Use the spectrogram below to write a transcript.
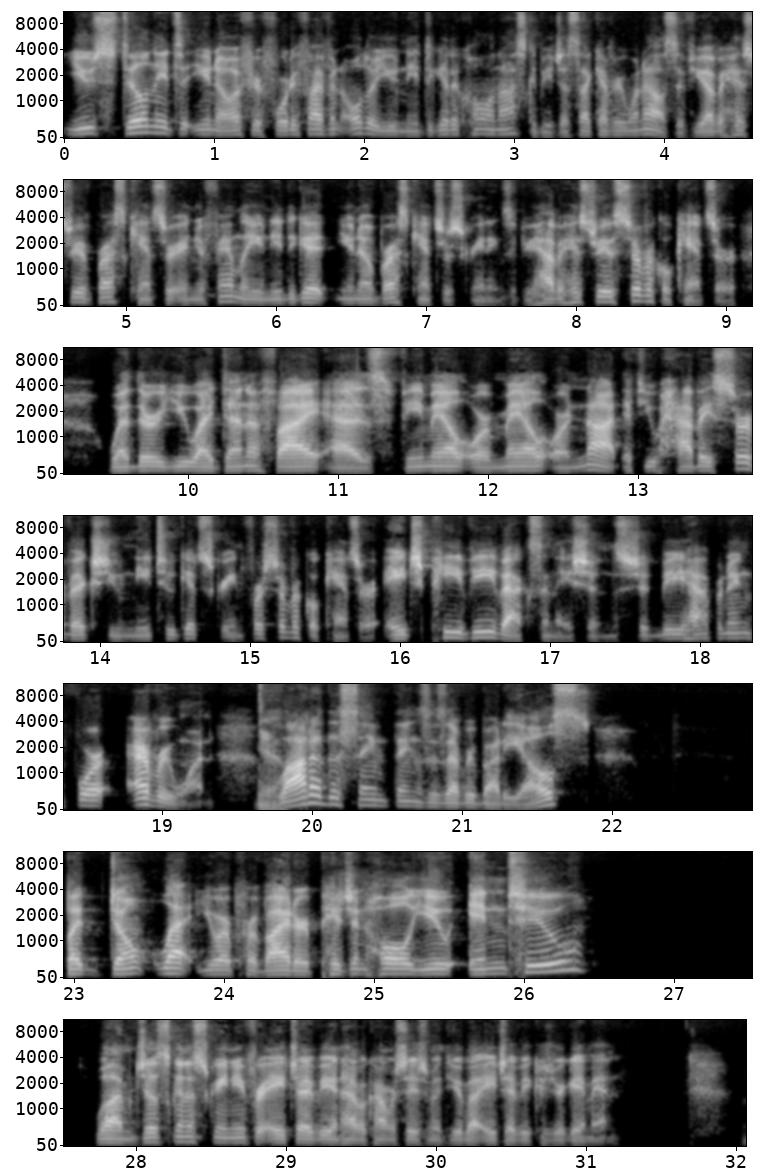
you still need to, you know, if you're 45 and older, you need to get a colonoscopy just like everyone else. If you have a history of breast cancer in your family, you need to get, you know, breast cancer screenings. If you have a history of cervical cancer, whether you identify as female or male or not, if you have a cervix, you need to get screened for cervical cancer. HPV vaccinations should be happening for everyone. Yeah. A lot of the same things as everybody else. But don't let your provider pigeonhole you into well, I'm just going to screen you for HIV and have a conversation with you about HIV because you're a gay man.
